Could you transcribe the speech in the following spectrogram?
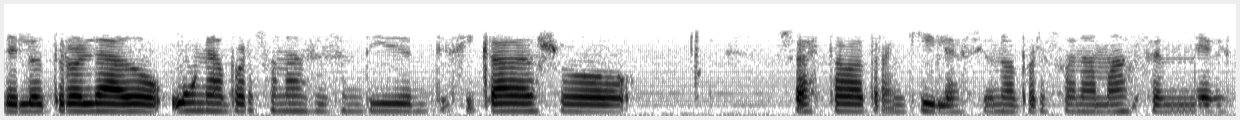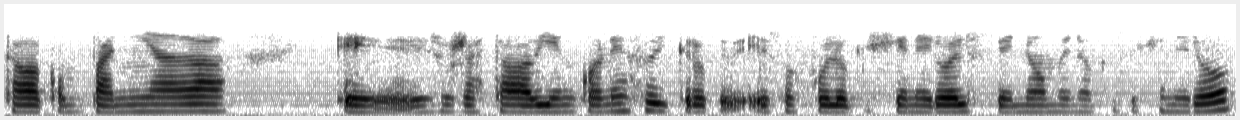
del otro lado una persona se sentía identificada, yo ya estaba tranquila, si una persona más sentía que estaba acompañada, eh, yo ya estaba bien con eso y creo que eso fue lo que generó el fenómeno que se generó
